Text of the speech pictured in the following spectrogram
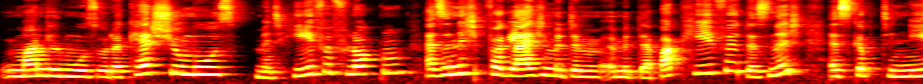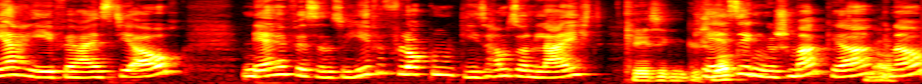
Mandelmus oder Cashewmus mit Hefeflocken. Also nicht vergleichen mit, dem, mit der Backhefe, das nicht. Es gibt Nährhefe, heißt die auch. Nährhefe sind so Hefeflocken, die haben so einen leicht käsigen Geschmack. Käsigen Geschmack, ja, genau. genau.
